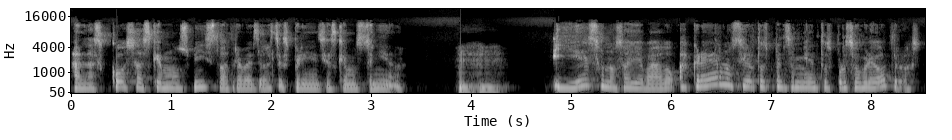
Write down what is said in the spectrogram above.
a las cosas que hemos visto a través de las experiencias que hemos tenido. Y eso nos ha llevado a creernos ciertos pensamientos por sobre otros.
